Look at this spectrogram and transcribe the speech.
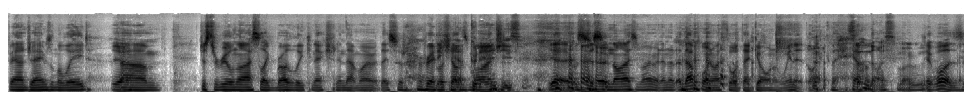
found James on the lead. Yeah. Um, just a real nice like brotherly connection in that moment. They sort of read Look each out, other's good minds. energies. Yeah, it was just a nice moment, and at, at that point, I thought they'd go on and win it. Like they, It's a nice moment. it was.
